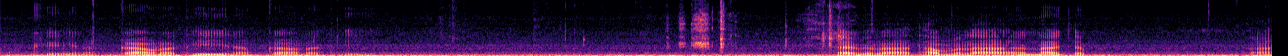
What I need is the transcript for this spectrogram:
โอเคนะเก้านาทีนะครับเก้านาที ใช้เวลาทำเวลาน่าจะอะ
